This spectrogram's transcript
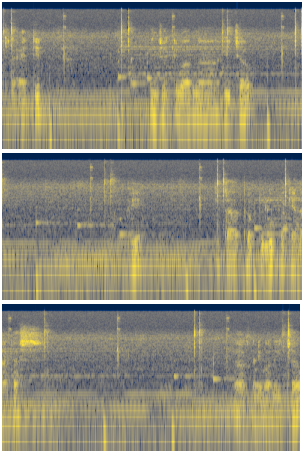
Kita edit. Menjadi warna hijau. Oke. okay kita blok dulu bagian atas. Kita akan warna hijau.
